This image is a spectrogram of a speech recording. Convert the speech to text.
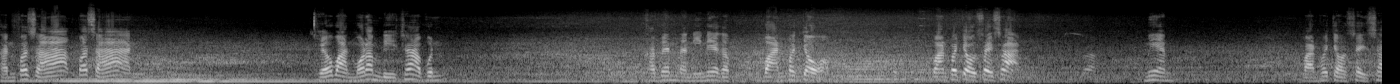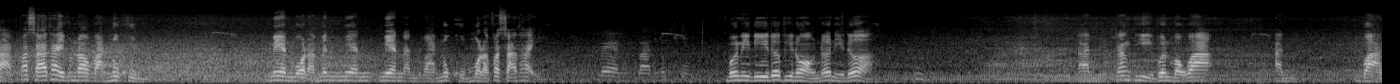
ขันภาษาภาษาอันแถวบ้านหมอลำเดชาเพิ่นคันแม่นอันนี้เนี่ยครับหวานพระเจ้าหวานพระเจ้าใส่ศาสตร์ก็แม่นหวานพระเจ้าใส่ศาสตร์ภาษาไทยเพิ่นว่าหวานนุคุมแม่นบ่ล่ะแม่นแม่นแม่นอันหวานนุคุมบ่ล่ะภาษาไทย แม่นวันนุคุมเบิ่งดีๆเด้อพี่น้องเด้อนี่เด้อ ออันทั้งพี่เพิ่นบอกว่า อันบ้าน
